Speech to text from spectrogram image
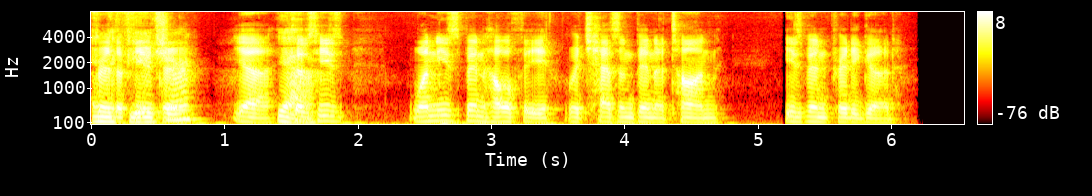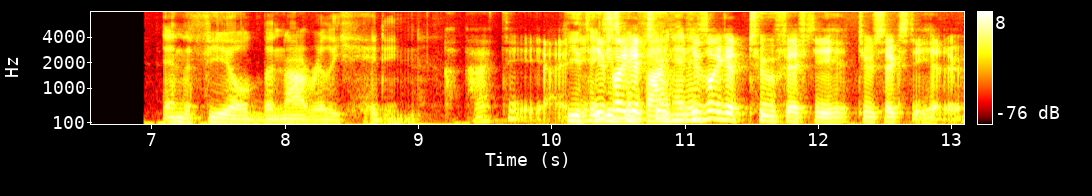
In for the the, future, future? yeah, Yeah. because he's when he's been healthy, which hasn't been a ton, he's been pretty good. in the field, but not really hitting. I think yeah, You think he's he's like a two, hitting? he's like a 250, 260 hitter.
